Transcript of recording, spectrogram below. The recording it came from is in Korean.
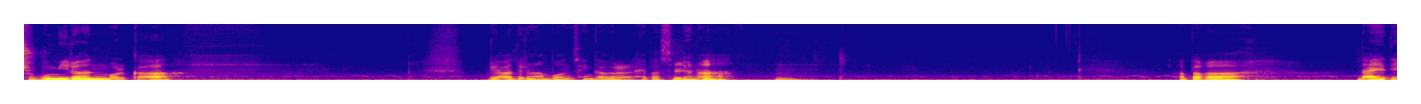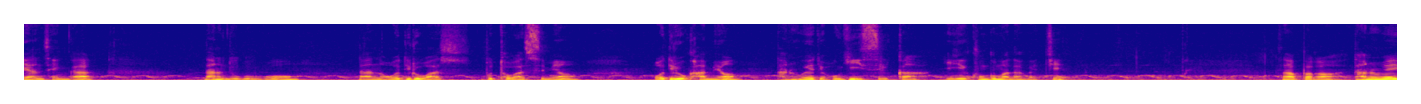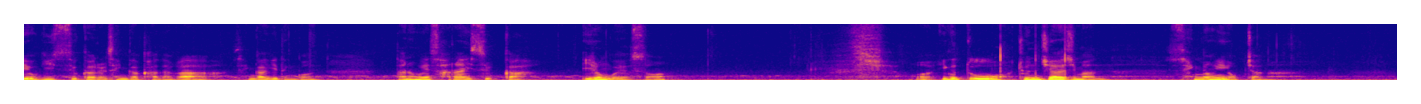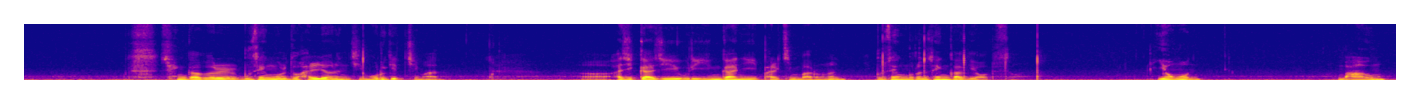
죽음이란 뭘까? 우리 아들은 한번 생각을 해봤으려나? 음. 아빠가 나에 대한 생각, 나는 누구고, 나는 어디로 왔 부터 왔으며, 어디로 가며, 나는 왜 여기 있을까? 이게 궁금하다고 했지? 아빠가 나는 왜 여기 있을까를 생각하다가 생각이 든 건 나는 왜 살아있을까? 이런 거였어. 어, 이것도 존재하지만 생명이 없잖아. 생각을 무생물도 하려는지 모르겠지만 어, 아직까지 우리 인간이 밝힌 바로는 무생물은 생각이 없어. 영혼, 마음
